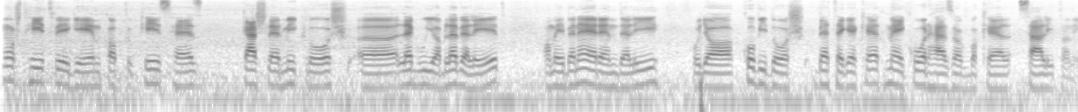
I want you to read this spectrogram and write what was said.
Most hétvégén kaptuk készhez Kásler Miklós legújabb levelét, amelyben elrendeli, hogy a covidos betegeket mely kórházakba kell szállítani.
